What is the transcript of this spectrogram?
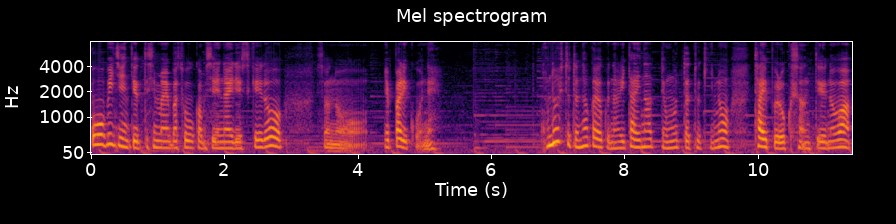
方美人って言ってしまえばそうかもしれないですけどそのやっぱりこうねこの人と仲良くなりたいなって思った時のタイプ6さんっていうのは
